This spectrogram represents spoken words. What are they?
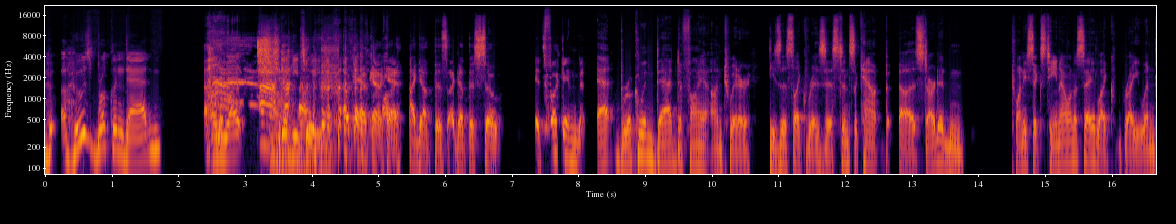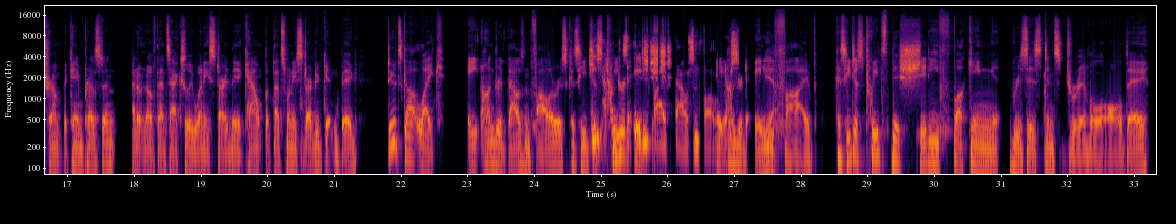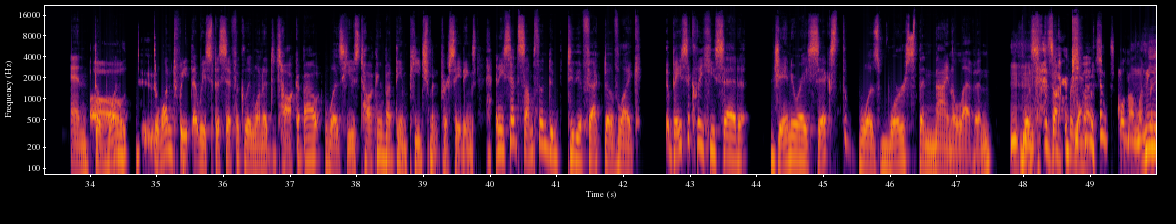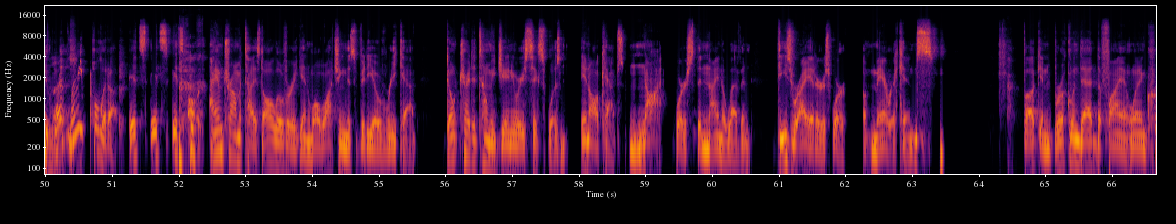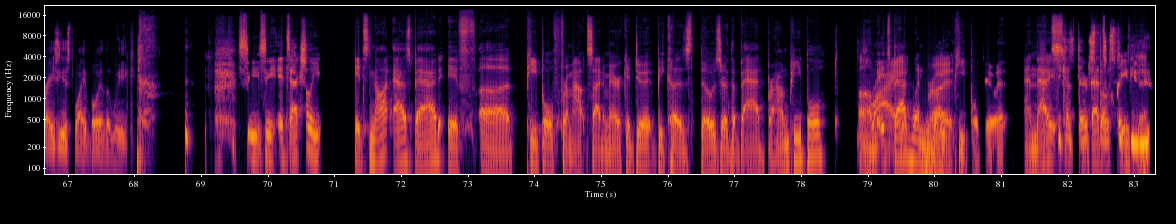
who, who's Brooklyn Dad, and what did he tweet? okay, okay, okay. I got this. I got this. So it's fucking at Brooklyn Dad Defiant on Twitter. He's this like resistance account uh started in 2016, I want to say, like right when Trump became president. I don't know if that's actually when he started the account, but that's when he started getting big. Dude's got like 800,000 followers because he just Eight tweets hundred this eighty-five thousand followers. 885 because he just tweets this shitty fucking resistance drivel all day and the oh, one Oh, dude. the one tweet that we specifically wanted to talk about was he was talking about the impeachment proceedings and he said something to, to the effect of like basically he said january 6th was worse than 9-11 Mhm. was his argument. Hold on, let me let, let me pull it up. It's it's it's. all, I am traumatized all over again while watching this video recap. Don't try to tell me January 6th was in all caps not worse than 9/11. These rioters were Americans. Fucking Brooklyn Dad Defiant winning craziest white boy of the week. see see it's actually it's not as bad if uh people from outside america do it because those are the bad brown people. Um it's bad when white people do it and that's because they're that's supposed to be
